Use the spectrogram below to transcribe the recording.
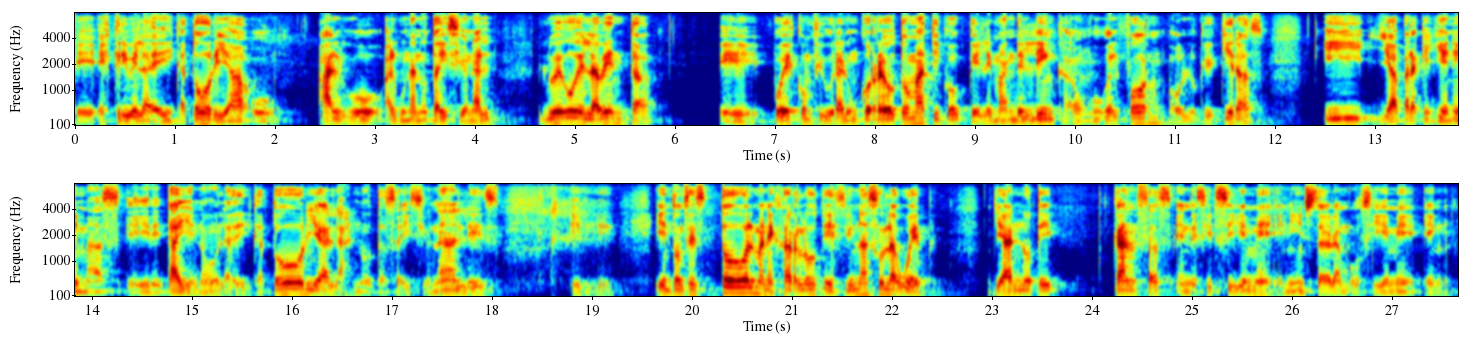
eh, escribe la dedicatoria o algo, alguna nota adicional, luego de la venta eh, puedes configurar un correo automático que le mande el link a un Google Form o lo que quieras y ya para que llene más eh, detalle, ¿no? La dedicatoria, las notas adicionales. y entonces todo al manejarlo desde una sola web ya no te cansas en decir sígueme en Instagram o sígueme en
